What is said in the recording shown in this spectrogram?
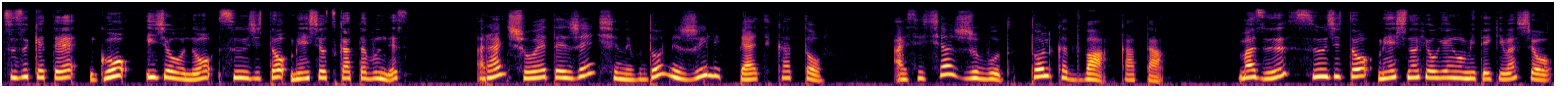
続けて5以上の数字と名詞を使った文です。 Раньше у этой женщины в доме жили пять котов, а сейчас живут только два кота. まず数字と名詞の表現を見ていきましょ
